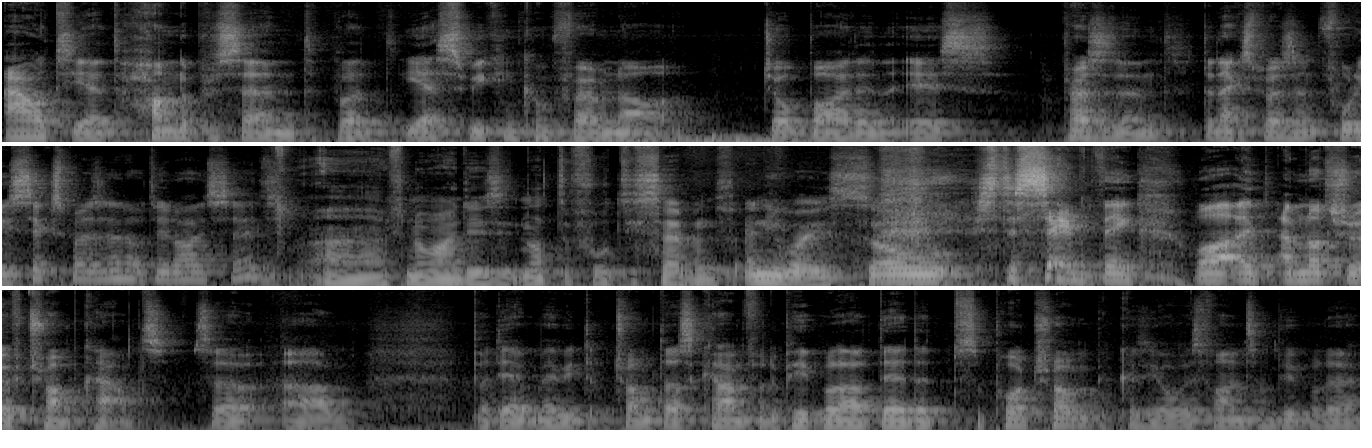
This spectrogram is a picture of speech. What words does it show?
out yet, hundred percent. But yes, we can confirm now. Joe Biden is president, the next president, forty sixth president of the United States. uh, I have no idea. Is it not the 47th? Anyway, so It's the same thing. Well, I, I'm not sure if Trump counts. So, um, but yeah, maybe Trump does count for the people out there that support Trump because you always find some people there.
